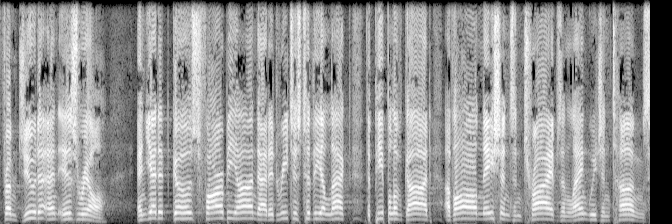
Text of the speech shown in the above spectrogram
from Judah and Israel and yet it goes far beyond that. It reaches to the elect, the people of God, of all nations and tribes and language and tongues.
